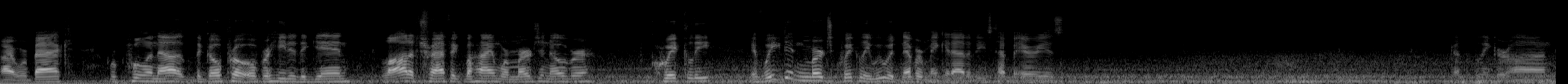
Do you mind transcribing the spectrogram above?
All right, we're back. We're pulling out. The GoPro overheated again. A lot of traffic behind. We're merging over quickly. If we didn't merge quickly, we would never make it out of these type of areas. Got the blinker on.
